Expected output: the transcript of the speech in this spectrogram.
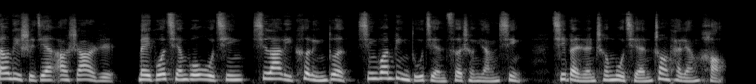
当地时间二十二日美国前国务卿希拉里克林顿新冠病毒检测呈阳性其本人称目前状态良好。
